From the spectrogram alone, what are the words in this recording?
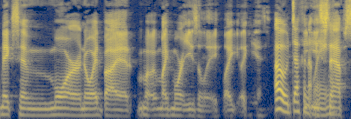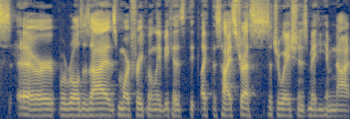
makes him more annoyed by it like more easily. Like like he, oh definitely he, he snaps uh, or, or, rolls his eyes more frequently because the, like this high stress situation is making him not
